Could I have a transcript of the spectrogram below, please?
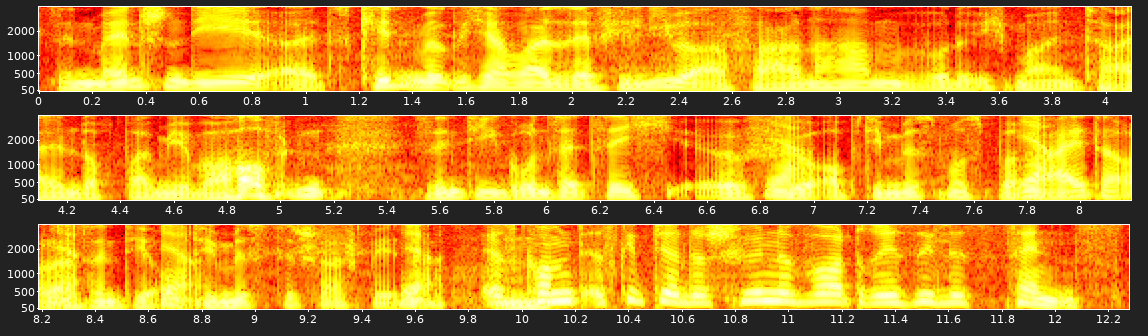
Sind Menschen, die als Kind möglicherweise sehr viel Liebe erfahren haben, würde ich mal in Teilen doch bei mir behaupten, sind die grundsätzlich äh, für ja. Optimismus bereiter ja. oder ja. sind die optimistischer später? Ja, es mhm. kommt, es gibt ja das schöne Wort Resilienz.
